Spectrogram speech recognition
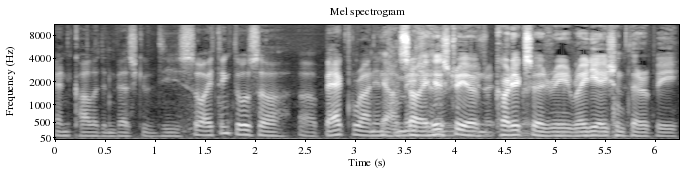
and collagen vascular disease. So I think those are uh, background Yeah, information. so a history of know, cardiac surgery, radiation therapy,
